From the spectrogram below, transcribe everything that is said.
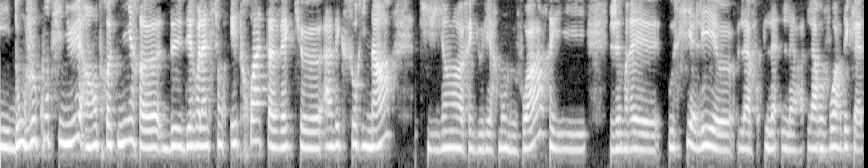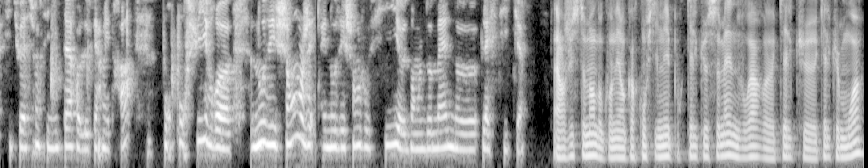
Et donc je continue à entretenir euh, des, relations étroites avec euh, avec Sorina, qui vient régulièrement me voir, et j'aimerais aussi aller euh, la, la, revoir dès que la situation sanitaire le permettra, pour poursuivre nos échanges et nos échanges aussi dans le domaine plastique. Alors justement, donc on est encore confiné pour quelques semaines, voire quelques quelques mois.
